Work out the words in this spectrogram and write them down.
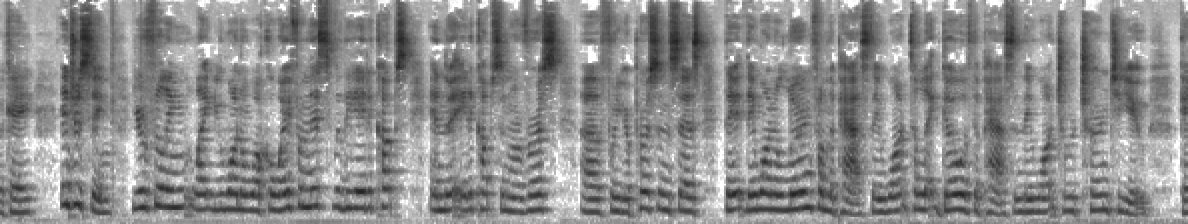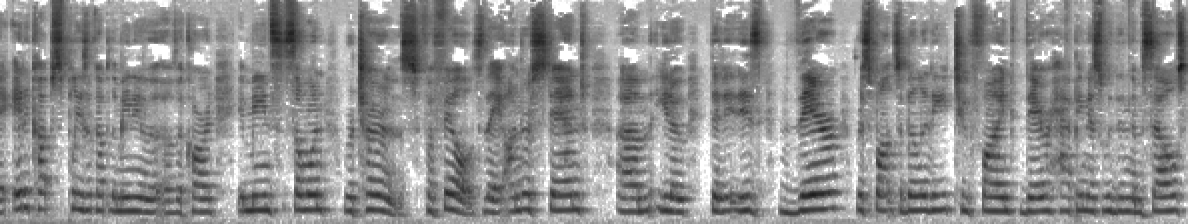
Okay, interesting. You're feeling like you want to walk away from this with the Eight of Cups, and the Eight of Cups in reverse uh, for your person says they, they want to learn from the past. They want to let go of the past, and they want to return to you. Okay, Eight of Cups, please look up the meaning of the, of the card. It means someone returns, fulfills. They understand, um, you know, that it is their responsibility to find their happiness within themselves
